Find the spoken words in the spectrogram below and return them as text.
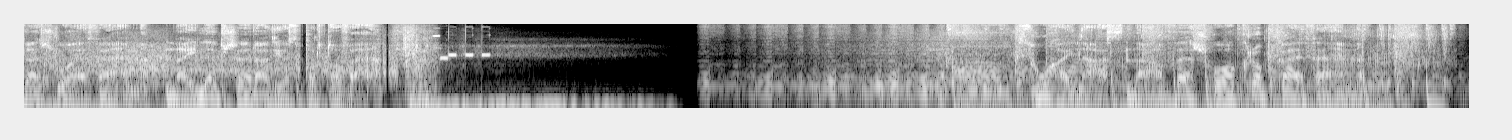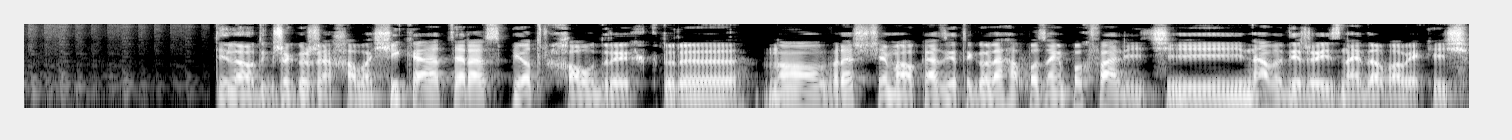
Weszło FM. Najlepsze radio sportowe. Słuchaj nas na weszło.fm. Tyle od Grzegorza Hałasika, a teraz Piotr Hołdrych, który no wreszcie ma okazję tego Lecha Poznań pochwalić i nawet jeżeli znajdował jakieś,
